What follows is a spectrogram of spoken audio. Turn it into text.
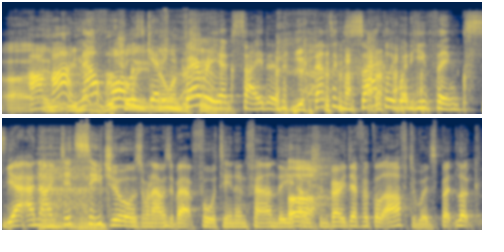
Uh, and Aha, now Paul is getting no very excited. yeah. That's exactly what he thinks. Yeah, and I did see Jaws when I was about 14 and found the ocean very difficult afterwards. But look,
